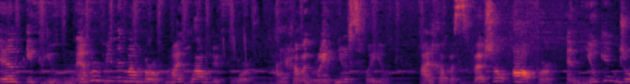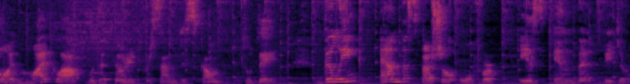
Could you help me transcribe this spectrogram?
And if you've never been a member of my club before, I have a great news for you. I have a special offer and you can join my club with a 30% discount today. The link and the special offer is in the video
